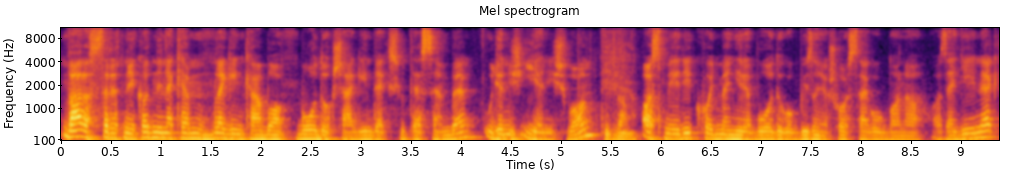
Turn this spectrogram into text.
választ szeretnék adni, nekem leginkább a boldogságindex jut eszembe, ugyanis ilyen is van. Így van. Azt mérik, hogy mennyire boldogok bizonyos országokban az egyének,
